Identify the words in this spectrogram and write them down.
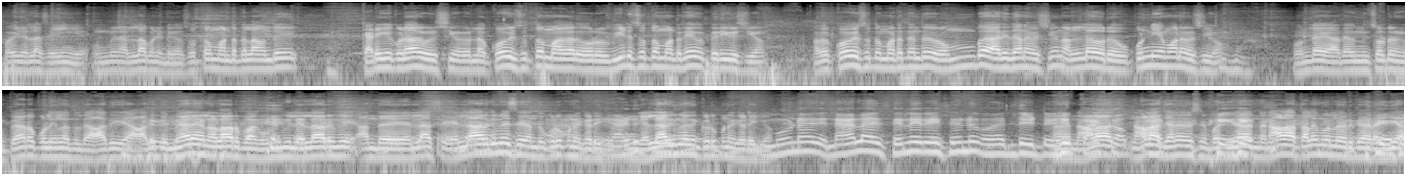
கோயில் எல்லாம் செய்யுங்க. உண்மையிலே நல்லா பண்ணிட்டு சுத்தம் பண்ணுறதுலாம் வந்து கிடைக்கக்கூடாத ஒரு விஷயம். இல்லை கோவில் சுத்தமாக ஒரு வீடு சுத்தம் பண்ணுறதே ஒரு பெரிய விஷயம். அது கோவில் சுத்தம் பண்ணுறது ரொம்ப அரிதான விஷயம். நல்ல ஒரு புண்ணியமான விஷயம். உண்டை அதை நீ சொல்கிறீங்க பேர பிள்ளைங்களாம் அது அதுக்கு மேலே நல்லா இருப்பாங்க. உண்மையில் எல்லாருமே அந்த எல்லா எல்லாருக்குமே சரி அந்த கொடுப்பனை கிடைக்கும். உங்க எல்லாருக்குமே அந்த கொடுப்பனை கிடைக்கும். மூணாவது நாலாவது ஜெனரேஷன் வந்துட்டு நாலா நாலா ஜெனரேஷன் பார்த்தீங்கன்னா இந்த நாலா தலைமுறையில் இருக்காரு ஐயா.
